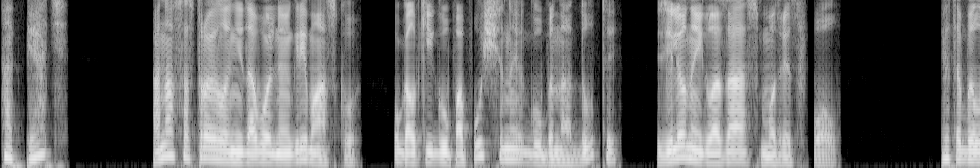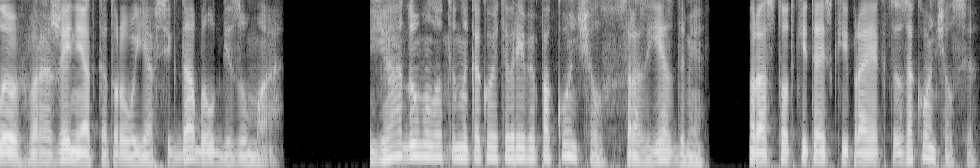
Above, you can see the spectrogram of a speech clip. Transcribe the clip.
«Опять?» Она состроила недовольную гримаску. Уголки губ опущены, губы надуты, зеленые глаза смотрят в пол. Это было выражение, от которого я всегда был без ума. «Я думала, ты на какое-то время покончил с разъездами, раз тот китайский проект закончился».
